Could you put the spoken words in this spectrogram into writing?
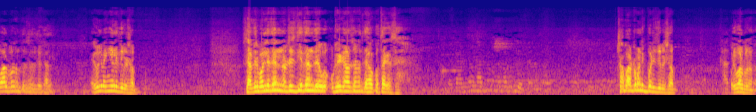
ওয়াল পর্যন্ত এগুলি বেঙ্গালি দিবে সব। তাদের বললে দেন নোটিশ দিয়ে দেন যে উঠে নেওয়ার জন্য দেহ কোথায় গেছে। সব অটোমেটিক পড়ে যাবে সব। ওই ওয়াল পর্যন্ত।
